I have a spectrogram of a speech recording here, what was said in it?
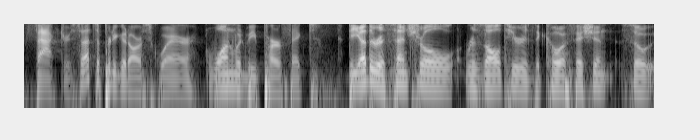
factors. So that's a pretty good R square. One would be perfect. The other essential result here is the coefficient. So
